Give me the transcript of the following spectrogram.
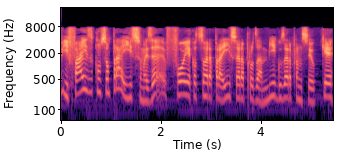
E, faz a construção pra isso, mas é, foi, a construção era pra isso, era pros amigos, era pra não sei o que,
